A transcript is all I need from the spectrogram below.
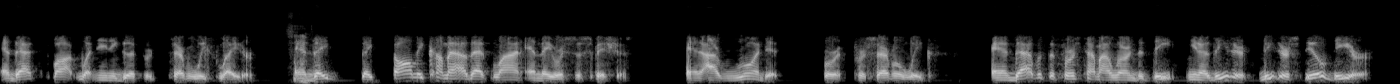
and that spot wasn't any good for several weeks later. Hmm. And they they saw me come out of that blind, and they were suspicious, and I ruined it for for several weeks. And that was the first time I learned that the you know these are these are still deer.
